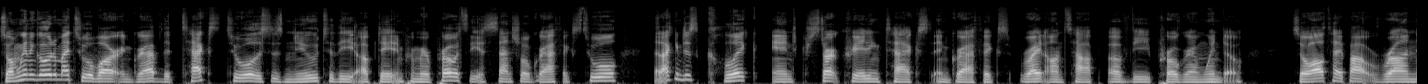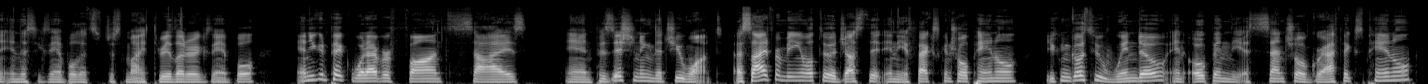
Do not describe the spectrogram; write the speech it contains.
So I'm going to go to my toolbar and grab the text tool. This is new to the update in Premiere Pro. It's the Essential Graphics tool that I can just click and start creating text and graphics right on top of the program window. So I'll type out run in this example. That's just my three letter example. And you can pick whatever font, size, and positioning that you want. Aside from being able to adjust it in the effects control panel, you can go to window and open the essential graphics panel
